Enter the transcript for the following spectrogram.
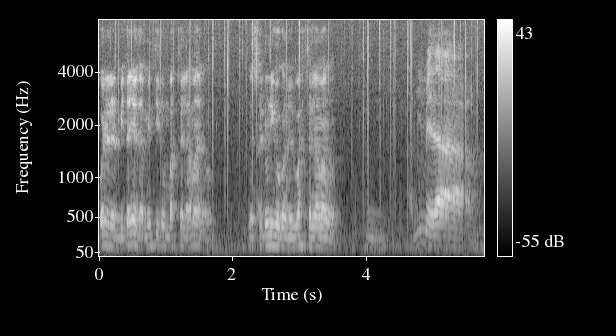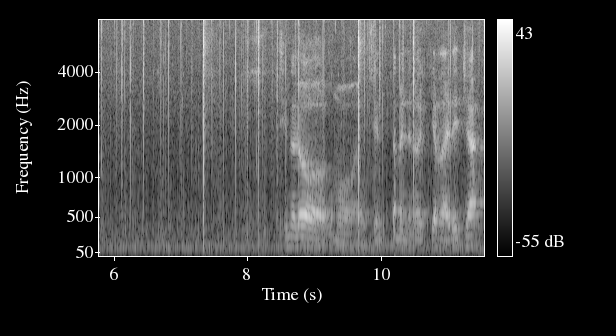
Bueno, el ermitaño también tiene un basto en la mano. No es el único con el basto en la mano. A mí me da. Como occidentalmente, ¿no? Izquierda derecha.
